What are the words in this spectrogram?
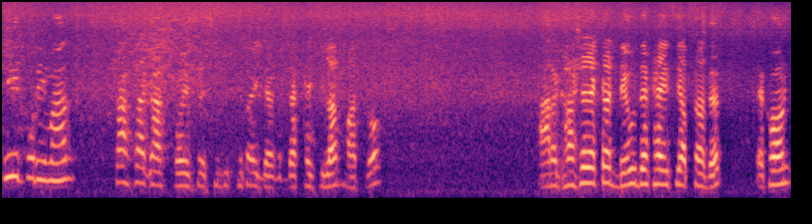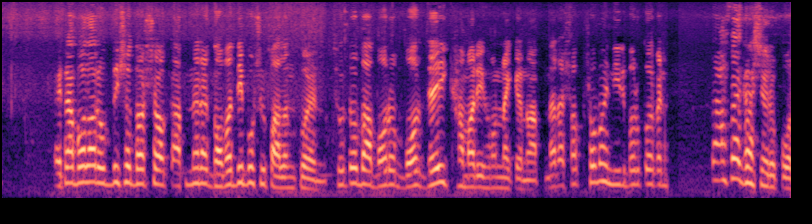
কি পরিমাণ কাঁচা ঘাস হয়েছে শুধু সেটাই দেখাইছিলাম মাত্র। আর ঘাসের একটা ঢেউ দেখাইছি আপনাদের। এখন এটা বলার উদ্দেশ্য, দর্শক, আপনারা গবাদি পশু পালন করেন। ছোট বা বড় বড় যেই খামারি হন না কেন, আপনারা সব সময় নির্ভর করবেন কাঁচা ঘাসের উপর,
